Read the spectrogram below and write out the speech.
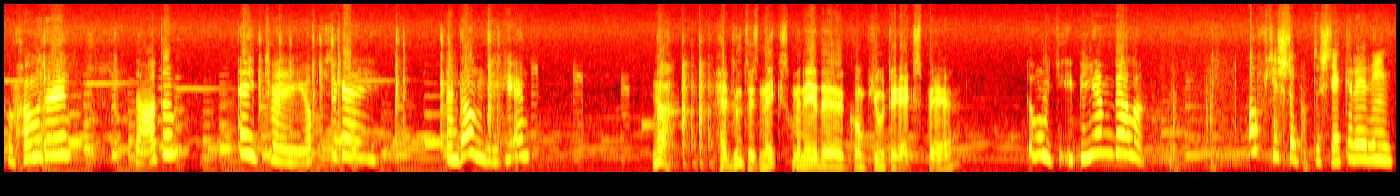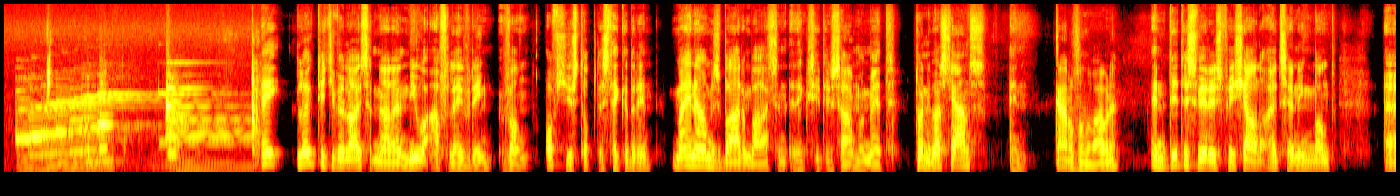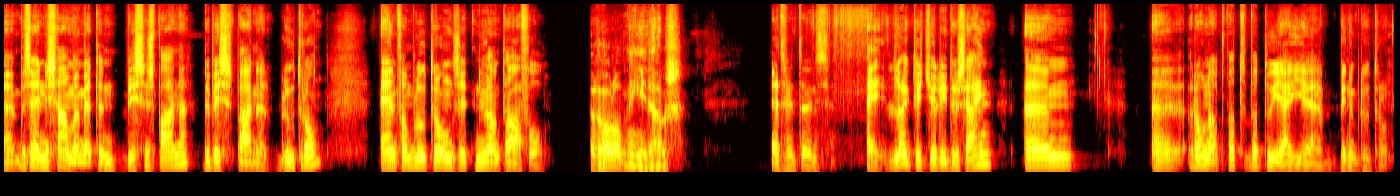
programma erin, datum, 1, 2, hoppakee. En dan druk je in. Nou, hij doet dus niks, meneer de computerexpert. Dan moet je IBM bellen. Of je stopt de stekker erin. Hey, leuk dat je weer luistert naar een nieuwe aflevering van Of je stopt de stekker erin. Mijn naam is Baren Baarsen en ik zit hier samen met... Tony Bastiaans. En, Karel van der Woude. en dit is weer een speciale uitzending, want eh, we zijn hier samen met een businesspartner, de businesspartner Bluetron. En van Bluetron zit nu aan tafel. Ronald Nienhuis. Edwin Teunissen. Hey, leuk dat jullie er zijn. Ehm, eh, Ronald, wat, wat doe jij eh, binnen Bluetron?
